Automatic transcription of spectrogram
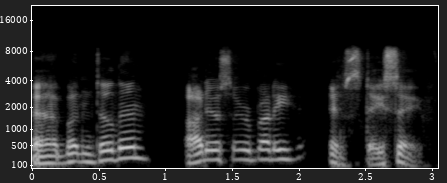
Uh, but until then, adios, everybody, and stay safe.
